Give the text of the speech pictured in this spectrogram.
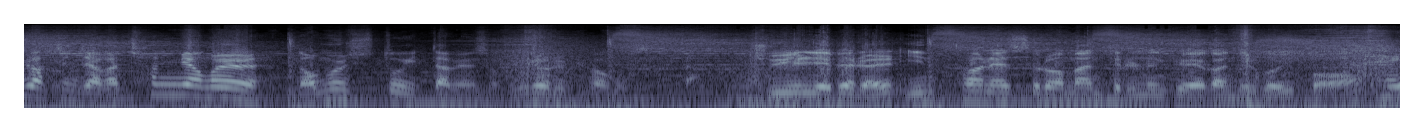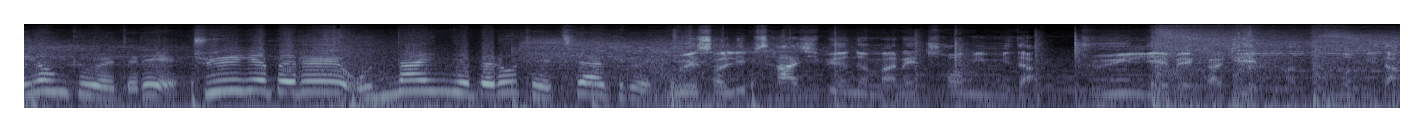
신규 확진자가 1000명을 넘을 수도 있다면서 우려를 표하고 있습니다. 주일 예배를 인터넷으로만 드리는 교회가 늘고 있고 대형 교회들이 주일 예배를 온라인 예배로 대체하기로 했습니다. 교회 설립 40여 년 만에 처음입니다. 주일 예배까지 바꾼 겁니다.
